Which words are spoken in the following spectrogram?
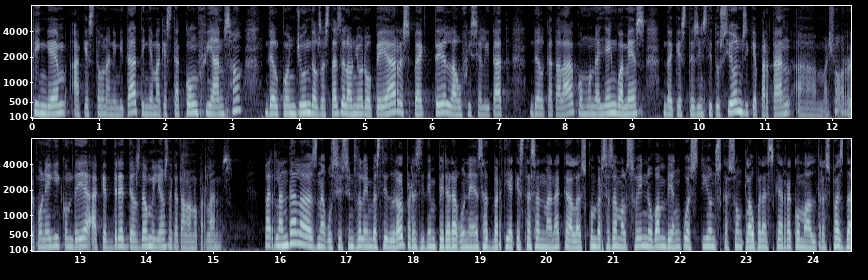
tinguem aquesta unanimitat, tinguem aquesta confiança del conjunt dels estats de la Unió Europea respecte a l'oficialitat del català com una llengua més d'aquestes institucions i que, per tant, um, això reconegui com deia, aquest dret dels 10 milions de catalanoparlants. Parlant de les negociacions de la investidura, el president Pere Aragonès advertia aquesta setmana que les converses amb el PSOE no van bé en qüestions que són clau per a Esquerra com el traspàs de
